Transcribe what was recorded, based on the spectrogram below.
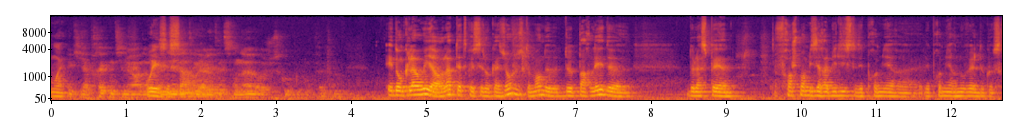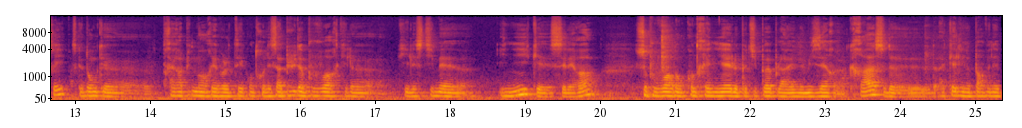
Ouais. et qui après continuera Oui, l'intégralité de son œuvre jusqu'au bout. En fait. Et donc là, oui, alors là, peut-être que c'est l'occasion justement de, de parler de, de l'aspect euh, franchement misérabiliste des premières, euh, des premières nouvelles de Cossery. Parce que donc, euh, très rapidement révolté contre les abus d'un pouvoir qu'il estimait inique et scélérat. Ce pouvoir donc contraignait le petit peuple à une misère crasse de, de laquelle il ne parvenait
